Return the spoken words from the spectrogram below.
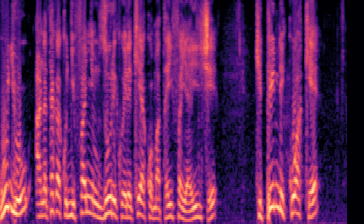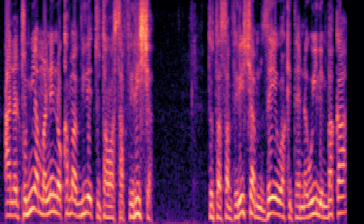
huyu anataka kujifanya mzuri kuelekea kwa mataifa ya nje. Kipindi kwake anatumia maneno kama vile tutawasafirisha, tutasafirisha mzee wa kitendawili mpaka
